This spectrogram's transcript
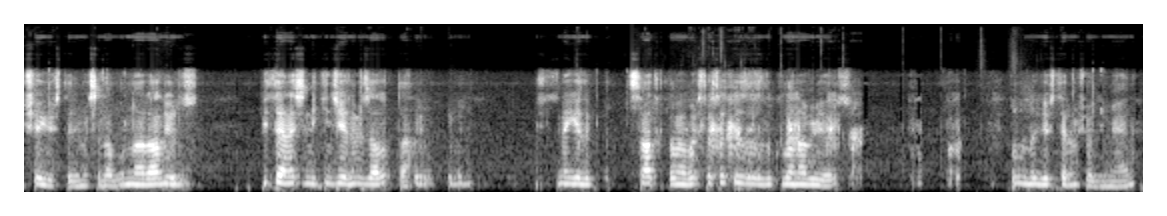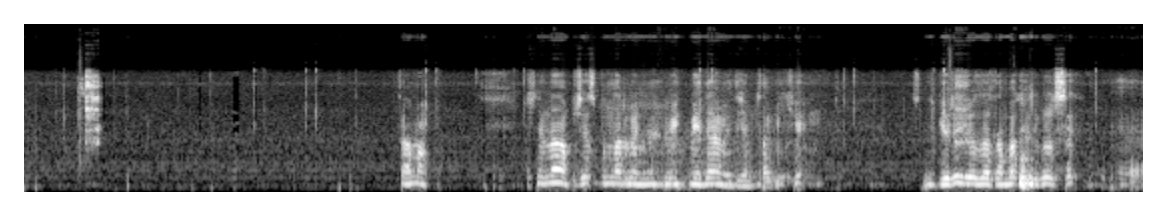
şey göstereyim. Mesela bunları alıyoruz. Bir tanesini ikinci elimize alıp da üstüne gelip sağ tıklamaya başlarsak hızlı hızlı kullanabiliyoruz. Bunu da göstermiş olayım yani. Tamam. Şimdi ne yapacağız? Bunları ben büyütmeye devam edeceğim tabii ki. Şimdi görev yollardan bakacak olursak eee,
